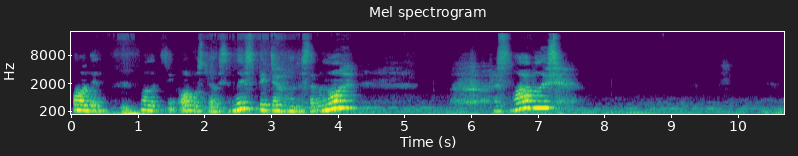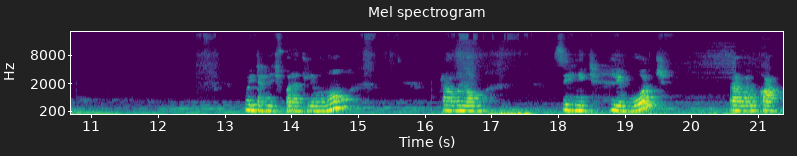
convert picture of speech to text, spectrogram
1. Молодці. Опустилися вниз, підтягнули до себе ноги. Розслабились. Витягніть вперед ліву ногу, праву ногу зігніть ліворуч, права рука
